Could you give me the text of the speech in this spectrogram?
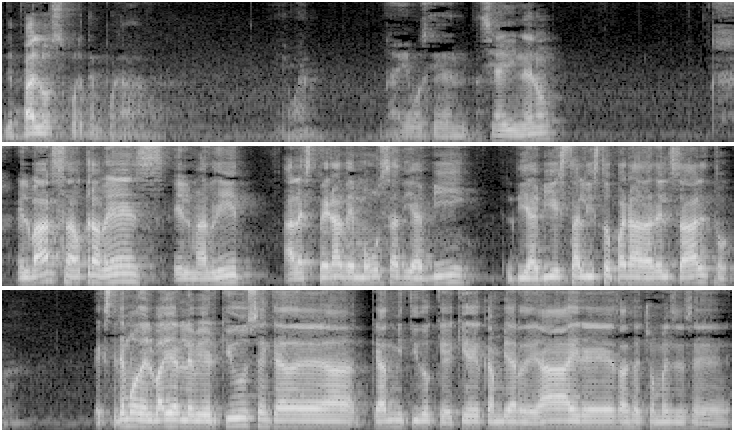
de palos por temporada. Y bueno, ya vemos que si hay dinero. El Barça otra vez, el Madrid a la espera de Moussa Diaby. Diaby está listo para dar el salto. Extremo del Bayer Leverkusen que ha, que ha admitido que quiere cambiar de aires hace ocho meses eh,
